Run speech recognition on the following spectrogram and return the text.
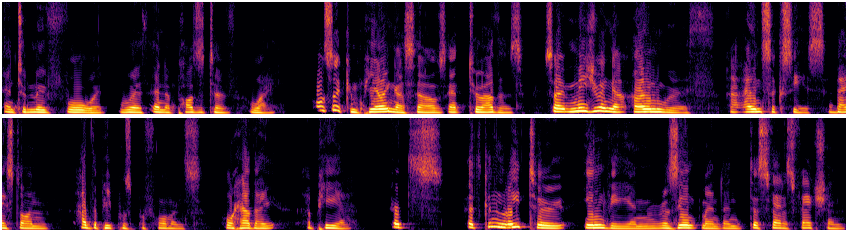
and to move forward with in a positive way. Also, comparing ourselves to others. So, measuring our own worth, our own success based on other people's performance or how they appear it's it can lead to envy and resentment and dissatisfaction,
